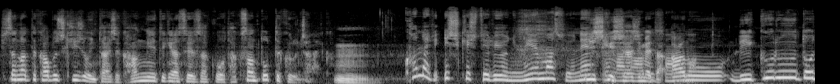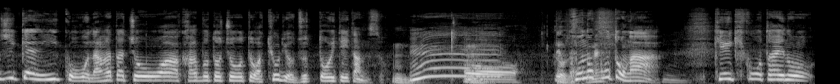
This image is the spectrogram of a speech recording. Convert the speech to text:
したがって株式市場に対して歓迎的な政策をたくさん取ってくるんじゃないか。うん。かなり意識してるように見えますよね。意識し始めた。あ今のリクルート事件以降、永田町は兜町とは距離をずっと置いていたんですよ。うでこのことが、景気後退の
